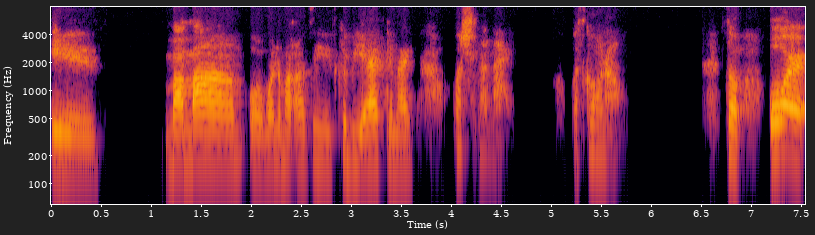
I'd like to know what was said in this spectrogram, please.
is my mom or one of my aunties could be asking like, "What's look like? What's going on?" So, or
